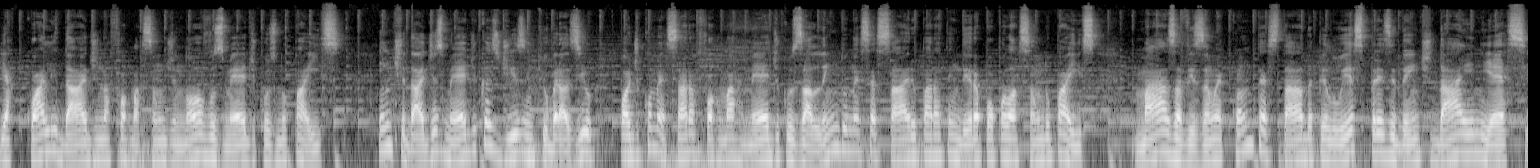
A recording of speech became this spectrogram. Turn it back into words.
e a qualidade na formação de novos médicos no país. Entidades médicas dizem que o Brasil pode começar a formar médicos além do necessário para atender a população do país, mas a visão é contestada pelo ex-presidente da ANS,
